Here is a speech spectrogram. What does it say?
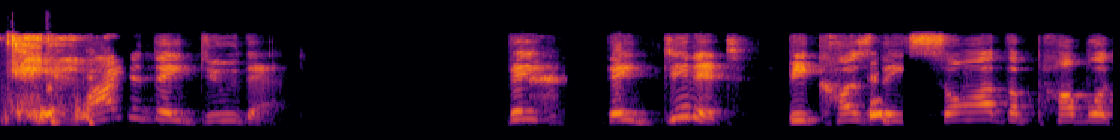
why did they do that? They they did it because they saw the public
